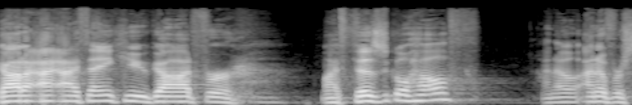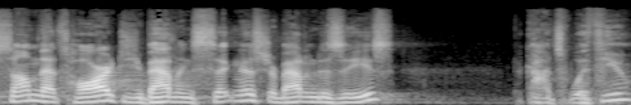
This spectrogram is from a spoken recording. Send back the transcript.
God, I, I thank you, God, for my physical health. I know, I know for some that's hard because you're battling sickness you're battling disease, but God's with you.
